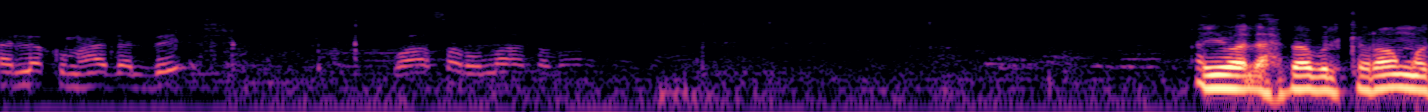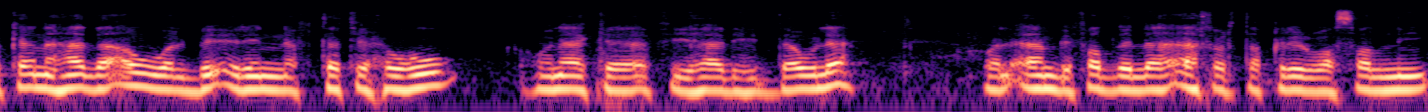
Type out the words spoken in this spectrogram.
هنيئا لكم هذا البئر. وأسأل الله تبارك أيها الأحباب الكرام وكان هذا أول بئر نفتتحه هناك في هذه الدولة. والآن بفضل الله آخر تقرير وصلني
